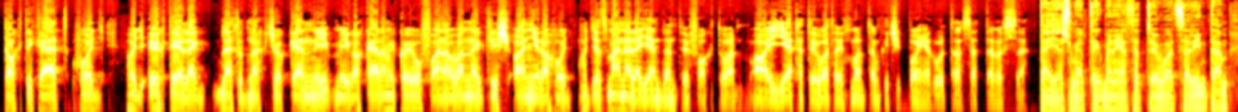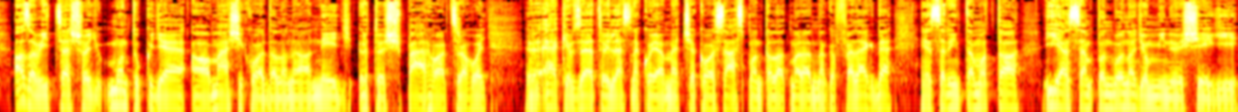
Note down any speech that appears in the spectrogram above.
taktikát, hogy, hogy ők tényleg le tudnak csökkenni, még akár amikor jó falna vannak is, annyira, hogy, hogy ez már ne legyen döntő faktor. A, így érthető volt, amit mondtam, kicsit bonyolultan szedtem össze. Teljes mértékben érthető volt szerintem. Az a vicces, hogy mondtuk ugye a másik oldalon a 4-5-ös párharcra, hogy elképzelhető, hogy lesznek olyan meccsek, ahol 100 pont alatt maradnak a felek, de én szerintem ott a ilyen szempontból nagyon minőségi,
